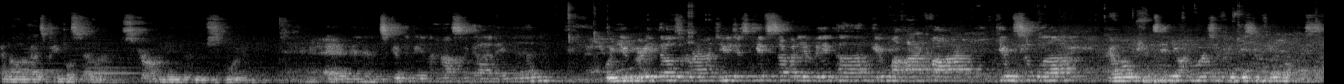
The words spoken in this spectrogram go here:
And all God's people said a strong amen this morning. Amen. It's good to be in the house of God. Amen. When you greet those around you, just give somebody a big hug, give them a high five, give them some love, and we'll continue on worship in just a few moments.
